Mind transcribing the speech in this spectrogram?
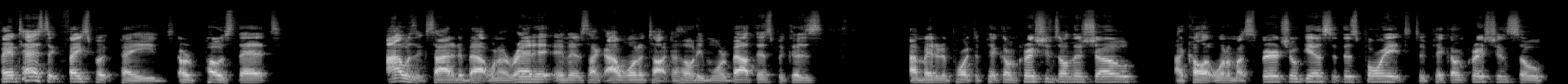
fantastic Facebook page or post that I was excited about when I read it. And it was like, I want to talk to Hodey more about this because I made it a point to pick on Christians on this show. I call it one of my spiritual gifts at this point to pick on Christians. So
